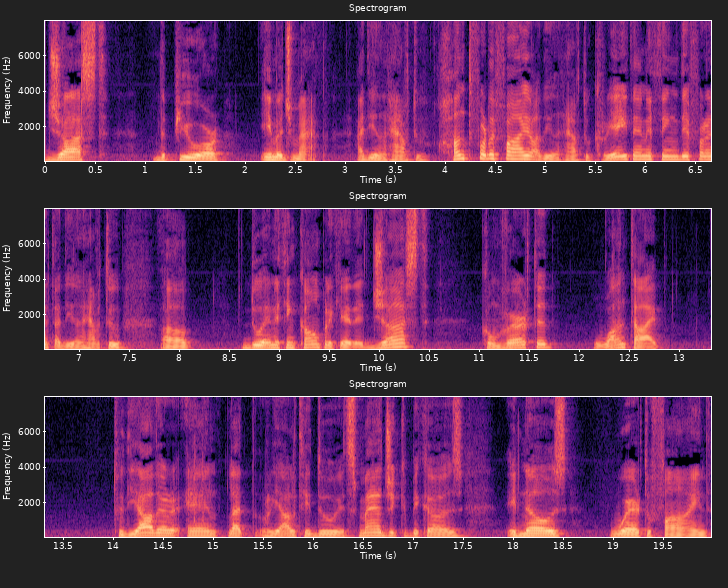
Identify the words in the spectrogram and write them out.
just the pure image map. I didn't have to hunt for the file. I didn't have to create anything different. I didn't have to uh, do anything complicated. Just converted one type to the other and let reality do its magic because it knows where to find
